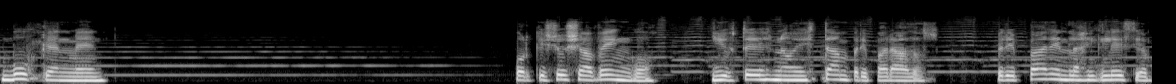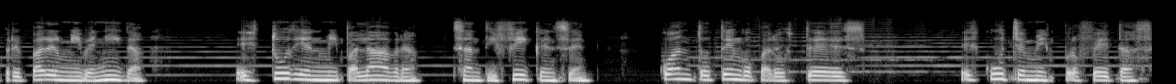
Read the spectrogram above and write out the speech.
Búsquenme, porque yo ya vengo y ustedes no están preparados. Preparen las iglesias, preparen mi venida, estudien mi palabra, santifíquense. ¿Cuánto tengo para ustedes? Escuchen mis profetas.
